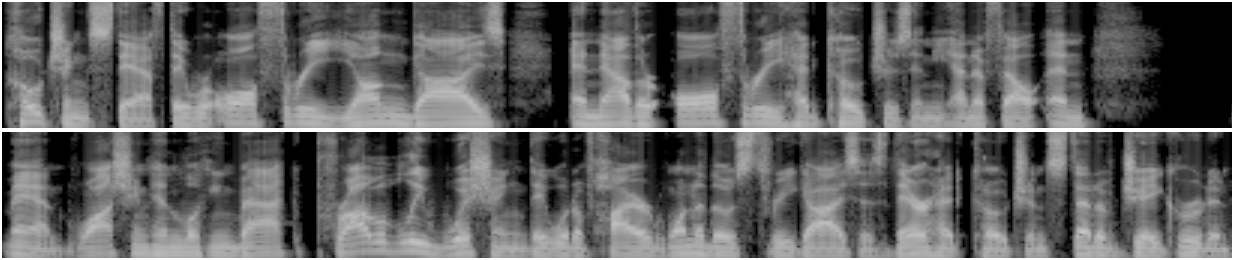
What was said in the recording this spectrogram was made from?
coaching staff. They were all three young guys, and now they're all three head coaches in the NFL. And man, Washington looking back, probably wishing they would have hired one of those three guys as their head coach instead of Jay Gruden.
